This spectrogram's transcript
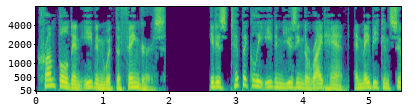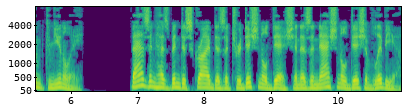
crumpled and eaten with the fingers. It is typically eaten using the right hand, and may be consumed communally. Bazan has been described as a traditional dish and as a national dish of Libya.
